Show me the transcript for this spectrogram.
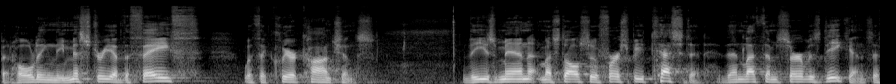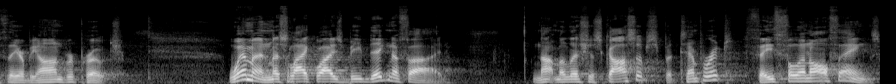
but holding the mystery of the faith with a clear conscience. These men must also first be tested, then let them serve as deacons if they are beyond reproach. Women must likewise be dignified, not malicious gossips, but temperate, faithful in all things.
